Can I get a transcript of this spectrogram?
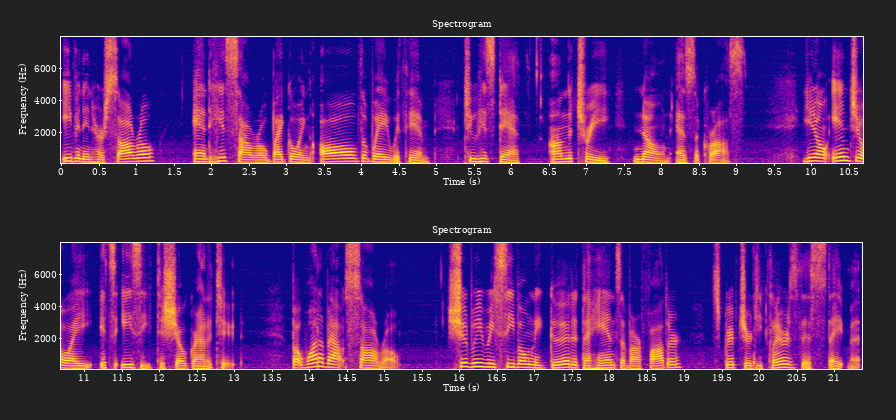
even in her sorrow and his sorrow by going all the way with him to his death on the tree known as the cross. You know, in joy, it's easy to show gratitude. But what about sorrow? Should we receive only good at the hands of our Father? Scripture declares this statement.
